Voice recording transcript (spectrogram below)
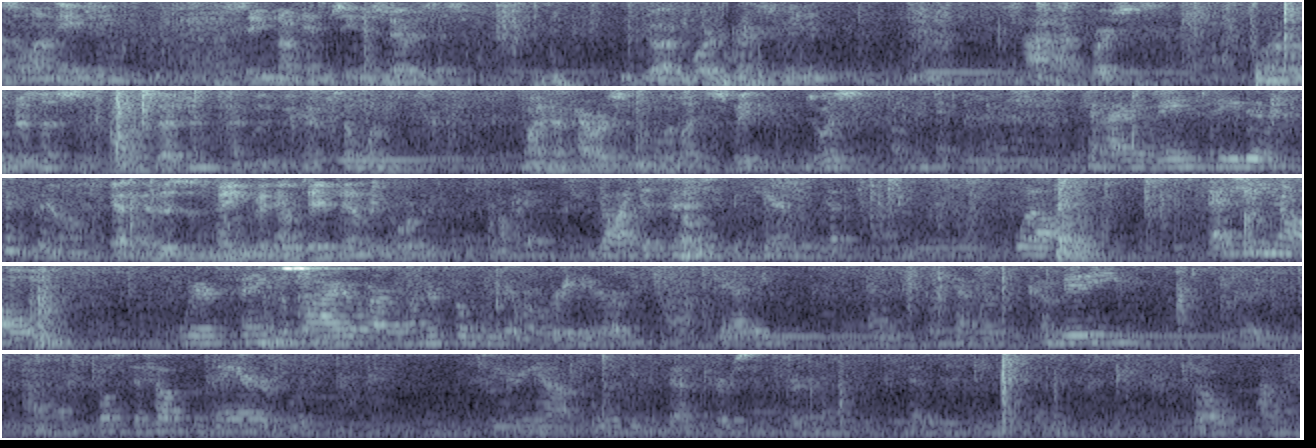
Council on Aging, Steve Northampton Senior Services, your Board of Directors meeting. Our first order of business is public session. I believe we have someone, Minor Harrison, who would like to speak to us. Can I remain seated? Yeah, and this is being videotaped and recorded. Okay. No, I just meant you can hear me, that's fine. Well, as you know, we're saying goodbye to our wonderful leader over here, uh, Patty, have a committee that's uh, supposed to help the mayor with figuring out who would be the best person for the head of the senior center. So, um,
